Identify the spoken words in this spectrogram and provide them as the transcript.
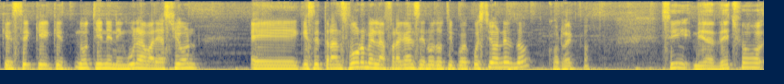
que, se, que, que no tiene ninguna variación, eh, que se transforme la fragancia en otro tipo de cuestiones, ¿no? Correcto. Sí, mira, de hecho,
